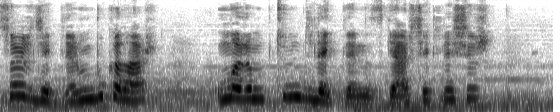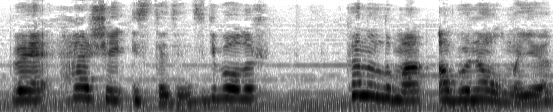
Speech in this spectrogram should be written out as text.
Söyleyeceklerim bu kadar. Umarım tüm dilekleriniz gerçekleşir ve her şey istediğiniz gibi olur. Kanalıma abone olmayı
